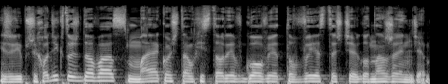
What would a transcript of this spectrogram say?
Jeżeli przychodzi ktoś do was, ma jakąś tam historię w głowie, to wy jesteście jego narzędziem.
